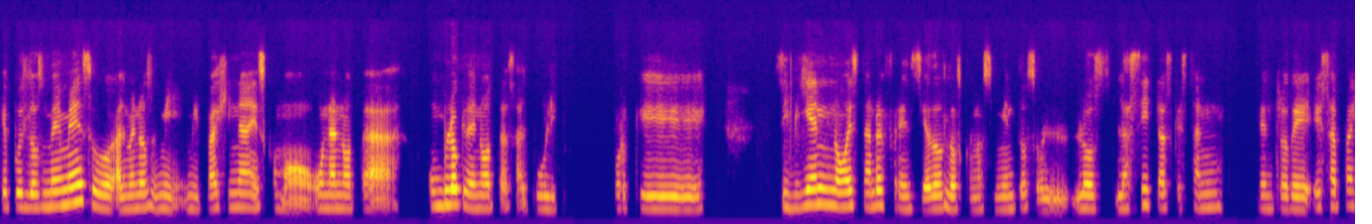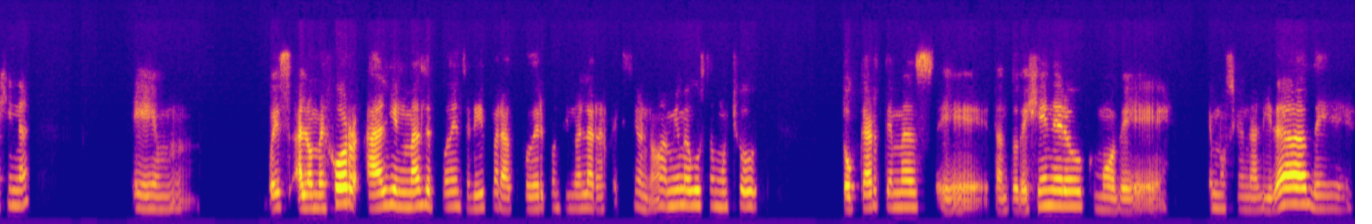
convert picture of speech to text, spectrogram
que pues los memes, o al menos mi, mi página es como una nota, un blog de notas al público, porque si bien no están referenciados los conocimientos o los, las citas que están dentro de esa página, em, pues a lo mejor a alguien más le pueden servir para poder continuar la reflexión, ¿no? A mí me gusta mucho tocar temas eh, tanto de género como de emocionalidad, de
